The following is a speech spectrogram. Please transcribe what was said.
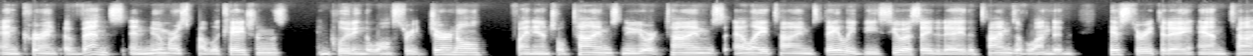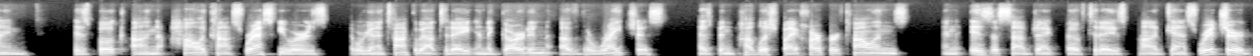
and current events in numerous publications, including the Wall Street Journal, Financial Times, New York Times, LA Times, Daily Beast, USA Today, The Times of London, History Today, and Time. His book on Holocaust rescuers that we're going to talk about today in the Garden of the Righteous has been published by HarperCollins and is the subject of today's podcast. Richard,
